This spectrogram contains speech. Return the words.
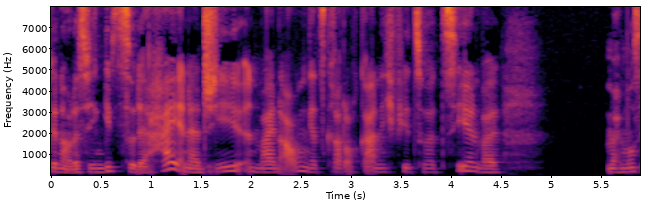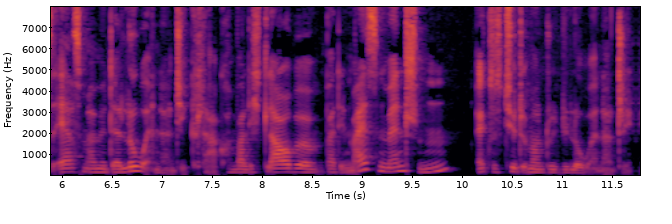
genau, deswegen gibt es zu der High Energy in meinen Augen jetzt gerade auch gar nicht viel zu erzählen, weil man muss erstmal mit der Low Energy klarkommen, weil ich glaube, bei den meisten Menschen existiert immer nur die Low Energy.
